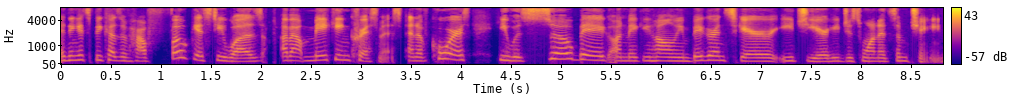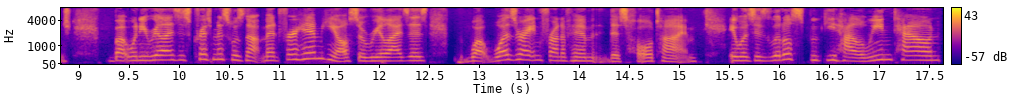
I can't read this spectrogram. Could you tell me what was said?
I think it's because of how focused he was about making Christmas. And of course, he was so big on making Halloween bigger and scarier each year. He just wanted some change. But when he realizes Christmas was not meant for him, he also realizes what was right in front of him this whole time. It was his little spooky Halloween town,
